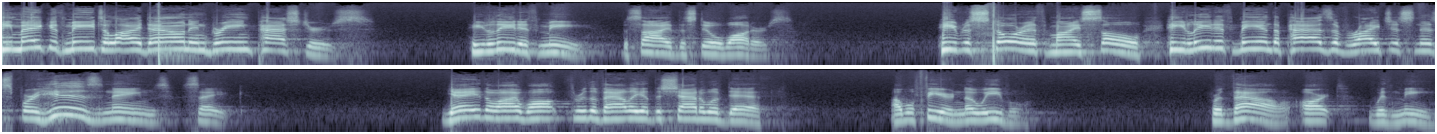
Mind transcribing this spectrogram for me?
He maketh me to lie down in green pastures. He leadeth me beside the still waters. He restoreth my soul. He leadeth me in the paths of righteousness for his name's sake. Yea, though I walk through the valley of the shadow of death, I will fear no evil, for thou art with me.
